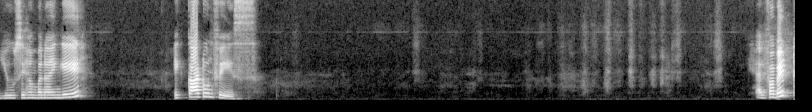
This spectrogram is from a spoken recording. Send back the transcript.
यू से हम बनाएँगे एक कार्टून फेस अल्फ़ाबेट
